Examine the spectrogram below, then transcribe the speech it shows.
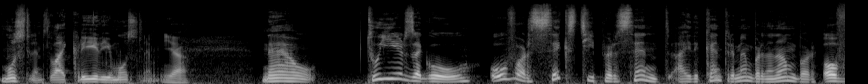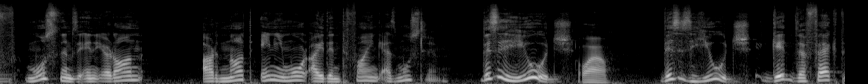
Muslims, like really Muslim. Yeah. Now, two years ago, over 60%, I can't remember the number, of Muslims in Iran are not anymore identifying as Muslim. This is huge. Wow. This is huge. Get the fact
